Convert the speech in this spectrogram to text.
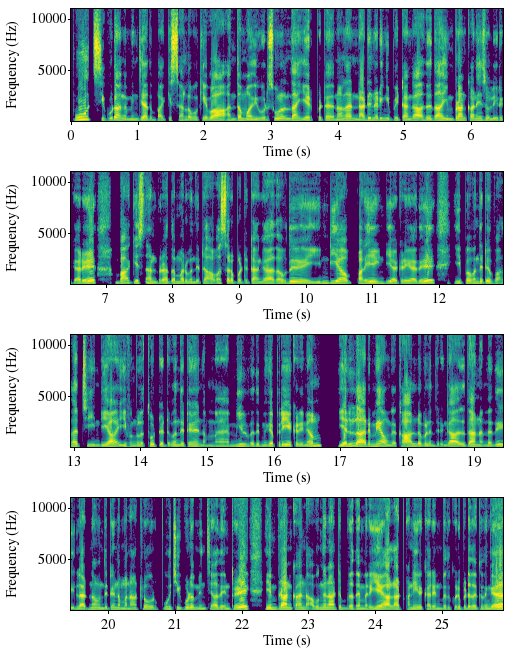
பூச்சி கூட அங்க மிஞ்சாது பாகிஸ்தான்ல ஓகேவா அந்த மாதிரி ஒரு சூழல் தான் ஏற்பட்டதுனால நடுநடுங்கி போயிட்டாங்க. அதுதான் இம்ரான் கானே சொல்லியிருக்காரு. பாகிஸ்தான் பிரதமர் வந்துட்டு அவசரப்பட்டுட்டாங்க. அதாவது இந்தியா பழைய இந்தியா கிடையாது. இப்போ வந்துட்டு வளர்ச்சி இந்தியா இவங்களை தொட்டுட்டு வந்துட்டு நம்ம மீள் மீள்வது மிகப்பெரிய கடினம். எல்லாருமே அவங்க காலில் விழுந்துருங்க அதுதான் நல்லது. இல்லாட்டினா வந்துட்டு நம்ம நாட்டில் ஒரு பூச்சி கூட மிஞ்சாது என்று இம்ரான் கான் அவங்க நாட்டு பிரதமரையே அலாட் பண்ணியிருக்காரு என்பது குறிப்பிடத்தக்கதுங்க.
